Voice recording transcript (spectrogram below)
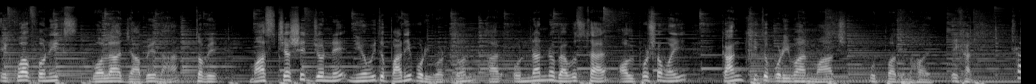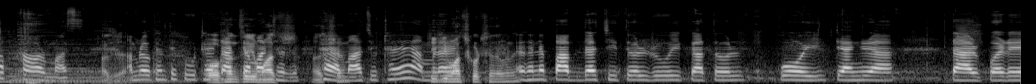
একুয়াফনিক্স বলা যাবে না তবে মাছ চাষের জন্য নিয়মিত পানি পরিবর্তন আর অন্যান্য ব্যবস্থায় অল্প সময়ে কাঙ্ক্ষিত পরিমাণ মাছ উৎপাদন হয় এখানে। সব খাওয়ার মাছ। আচ্ছা। আমরা ওখান থেকে উঠাই টাটকা মাছ হলে আচ্ছা। হ্যাঁ মাছ উঠায় আমরা মাছ করছেন এখানে পাবদা চিতল রুই কাতল কই ট্যাংরা তারপরে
